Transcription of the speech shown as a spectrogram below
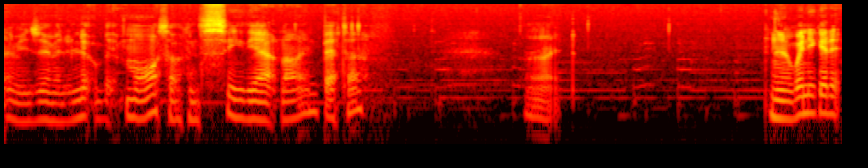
Let me zoom in a little bit more so I can see the outline better. Right. Now when you get it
